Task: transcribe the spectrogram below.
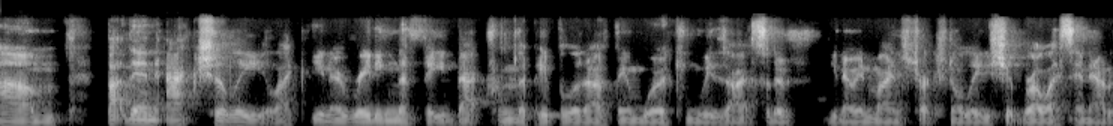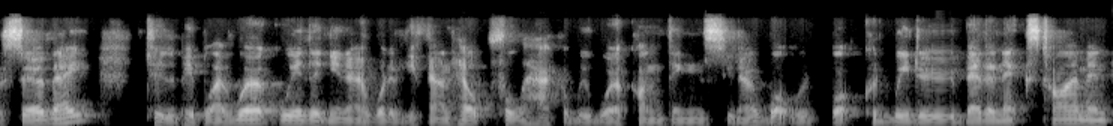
Um, but then actually, like, you know, reading the feedback from the people that I've been working with, I sort of, you know, in my instructional leadership role, I sent out a survey to the people I've worked with and, you know, what have you found helpful? How could we work on things? You know, what would, what could we do better next time? And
